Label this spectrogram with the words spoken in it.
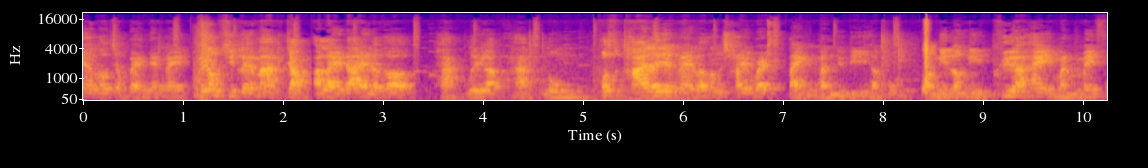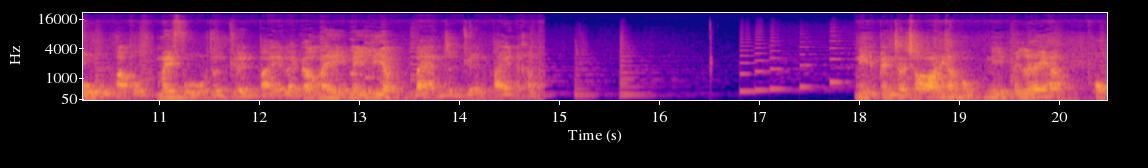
อะเราจะแบ่งยังไง ไม่ต้องคิดเลยมากจับอะไรได้แล้วก็หักเลยครับหักลง เพราะสุดท้ายแล้วยังไงเราต้องใช้แว็กแต่งมันอยู่ดีครับผม ตอนนี้เราหนีบเพื่อให้มันไม่ฟูครับผมไม่ฟูจนเกินไปแล้วก็ไม่ไม่เรียบแบนจนเกินไปนะครับ หนีบเป็นช่อๆเนี่ยครับผมหนีบไปเลยครับ ผม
